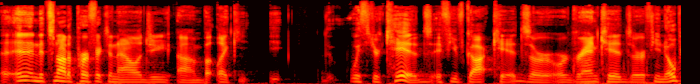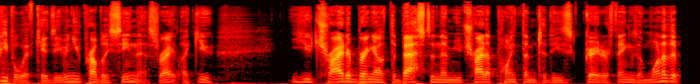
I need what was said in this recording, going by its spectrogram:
and it's not a perfect analogy, um, but like with your kids, if you've got kids or, or grandkids, or if you know people with kids, even you've probably seen this, right? Like you, you try to bring out the best in them. You try to point them to these greater things. And one of the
